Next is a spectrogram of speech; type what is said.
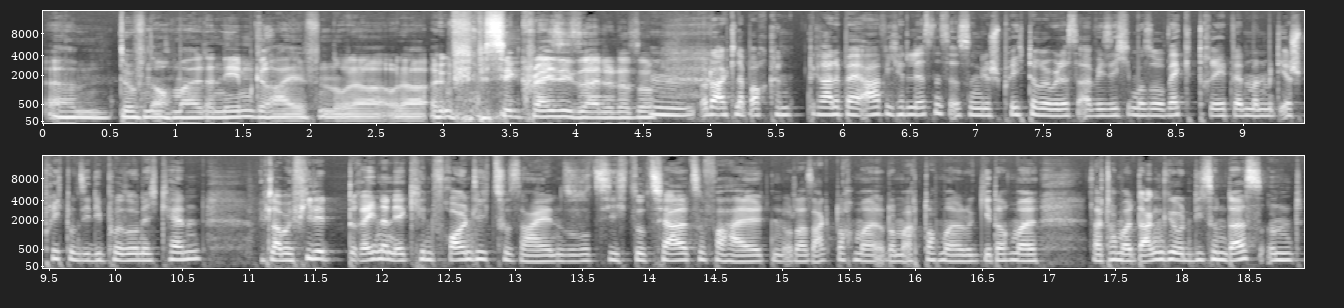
Ähm, dürfen auch mal daneben greifen oder, oder irgendwie ein bisschen crazy sein oder so. Mhm. Oder ich glaube auch kann- gerade bei Avi, ich hatte letztens erst so ein Gespräch darüber, dass Avi sich immer so wegdreht, wenn man mit ihr spricht und sie die Person nicht kennt. Ich glaube, viele drängen dann ihr Kind freundlich zu sein, so sich sozial zu verhalten oder sag doch mal oder mach doch mal oder geh doch mal, sag doch mal Danke und dies und das. Und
